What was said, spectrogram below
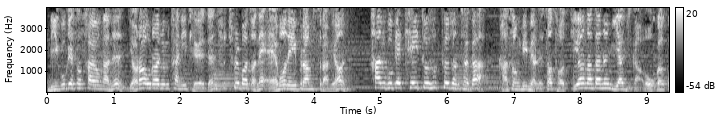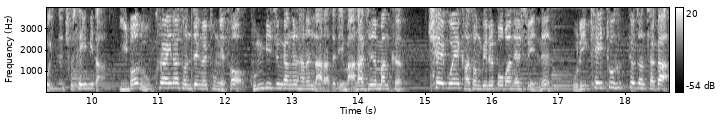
미국에서 사용하는 열화우라늄탄이 제외된 수출 버전의 M1 에이브람스라면 한국의 K2 흑표 전차가 가성비 면에서 더 뛰어나다는 이야기가 오가고 있는 추세입니다. 이번 우크라이나 전쟁을 통해서 군비 증강을 하는 나라들이 많아지는 만큼 최고의 가성비를 뽑아낼 수 있는 우리 K2 흑표 전차가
